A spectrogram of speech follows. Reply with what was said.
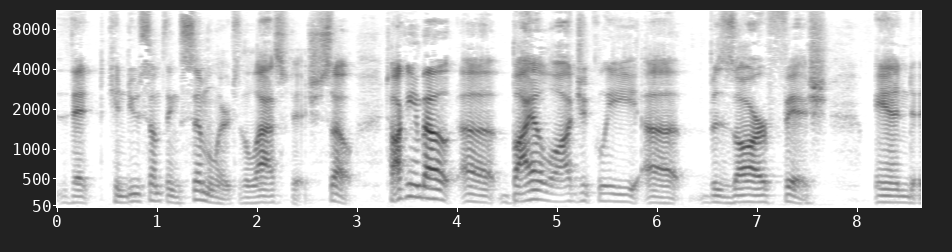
that can do something similar to the last fish. So, talking about uh, biologically uh, bizarre fish and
